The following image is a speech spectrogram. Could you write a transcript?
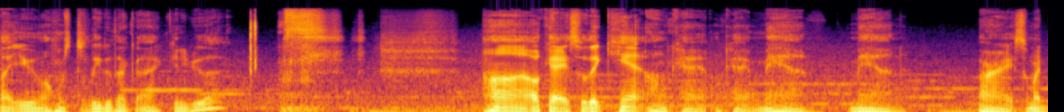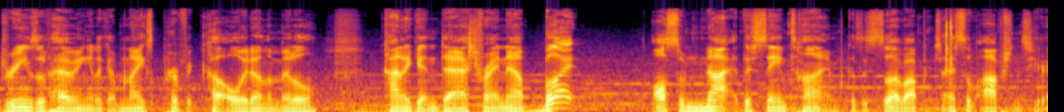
Not you. Almost deleted that guy. Can you do that? huh. Okay. So they can't. Okay. Okay. Man. Man. Alright, so my dreams of having like a nice perfect cut all the way down the middle kind of getting dashed right now, but also not at the same time because I still have I still have options here.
